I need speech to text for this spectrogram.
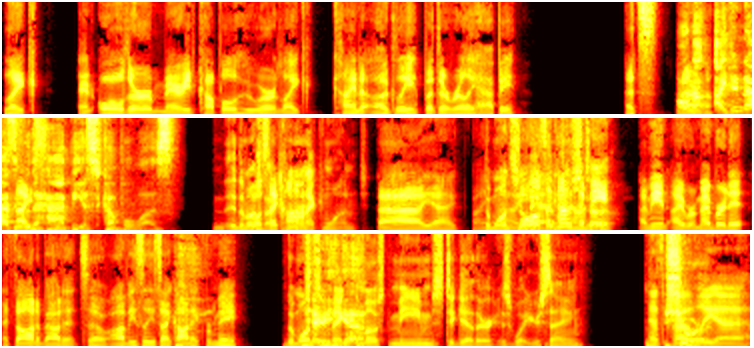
like an older married couple who are like kind of ugly, but they're really happy. That's I don't know. I, didn't ask who the happiest couple was. The most Most iconic, iconic. one. Ah, yeah. fine. The ones Uh, who so make it's iconic to me. uh, I mean, I remembered it. I thought about it, so obviously it's iconic for me. the ones There who make go. the most memes together is what you're saying. That's Sure. probably uh,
